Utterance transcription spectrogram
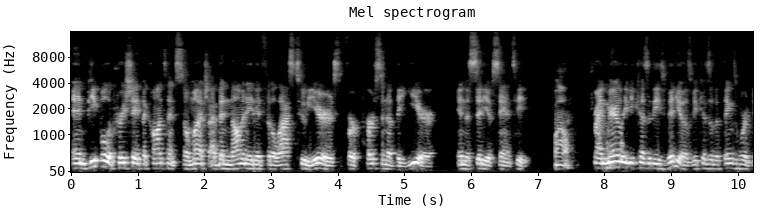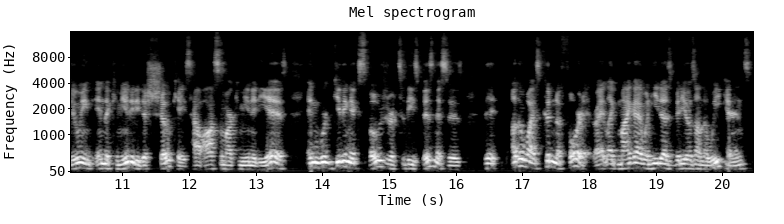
and people appreciate the content so much. I've been nominated for the last two years for Person of the Year in the city of Santee. Wow. Primarily because of these videos, because of the things we're doing in the community to showcase how awesome our community is. And we're giving exposure to these businesses that otherwise couldn't afford it, right? Like my guy, when he does videos on the weekends,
